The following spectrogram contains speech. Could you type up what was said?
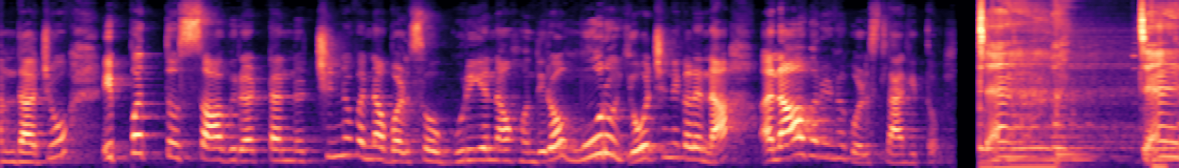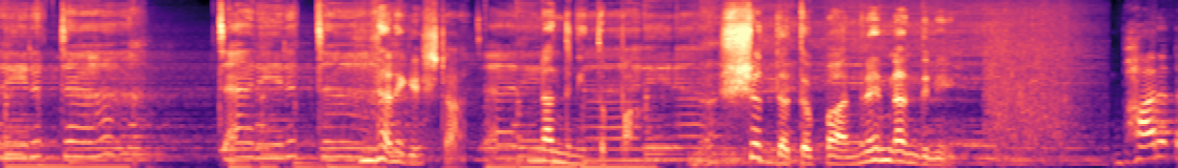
ಅಂದಾಜು ಇಪ್ಪತ್ತು ಸಾವಿರ ಟನ್ ಚಿನ್ನವನ್ನು ಬಳಸೋ ಗುರಿಯನ್ನ ಹೊಂದಿರೋ ಮೂರು ಯೋಜನೆಗಳನ್ನ ಅನಾವರಣಗೊಳಿಸಲಾಗಿತ್ತು. ನನಗೆ ಇಷ್ಟ ನಂದಿನಿ ತುಪ್ಪ. ಶುದ್ಧ ತುಪ್ಪ ಅಂದರೆ ನಂದಿನಿ. ಭಾರತ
